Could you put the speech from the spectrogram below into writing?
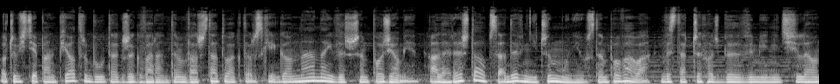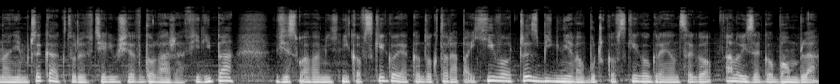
Oczywiście pan Piotr był także gwarantem warsztatu aktorskiego na najwyższym poziomie, ale reszta obsady w niczym mu nie ustępowała. Wystarczy choćby wymienić Leona Niemczyka, który wcielił się w golarza Filipa, Wiesława Michnikowskiego jako doktora Pajchiwo, czy Zbigniewa Buczkowskiego grającego Alojzego Bombla.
